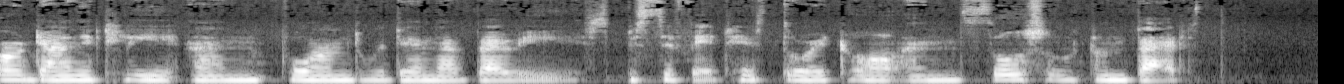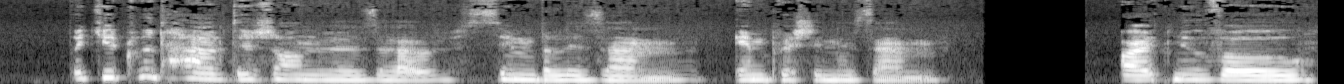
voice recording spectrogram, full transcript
organically and formed within a very specific historical and social context. But you could have the genres of symbolism, impressionism, art nouveau,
